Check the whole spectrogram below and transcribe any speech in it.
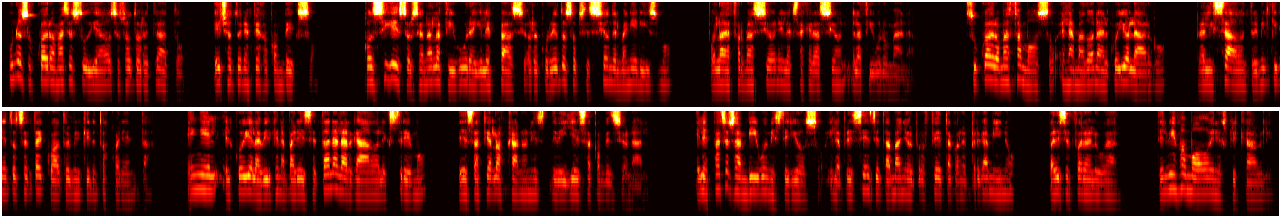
Uno de sus cuadros más estudiados es su autorretrato, hecho ante un espejo convexo. Consigue distorsionar la figura y el espacio recurriendo a su obsesión del manierismo por la deformación y la exageración de la figura humana. Su cuadro más famoso es la Madonna del cuello largo, realizado entre 1564 y 1540. En él, el cuello de la Virgen aparece tan alargado al extremo de desafiar los cánones de belleza convencional. El espacio es ambiguo y misterioso, y la presencia y tamaño del profeta con el pergamino parece fuera de lugar, del mismo modo inexplicable.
